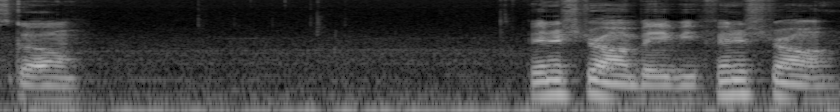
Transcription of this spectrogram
Let's go. Finish strong, baby. Finish strong.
